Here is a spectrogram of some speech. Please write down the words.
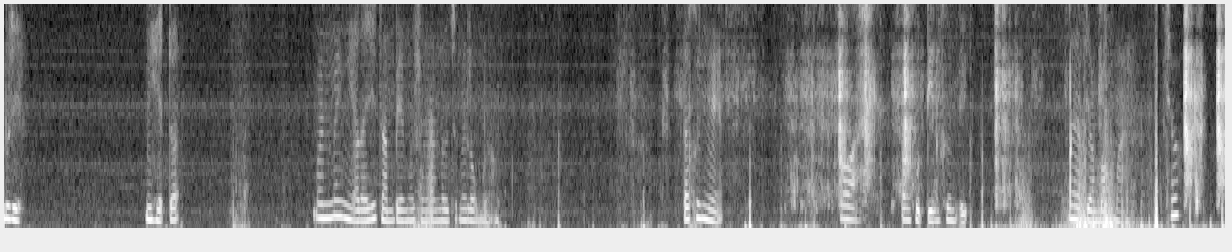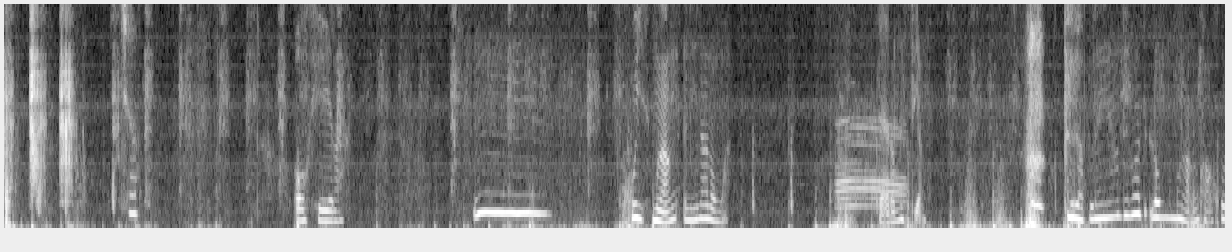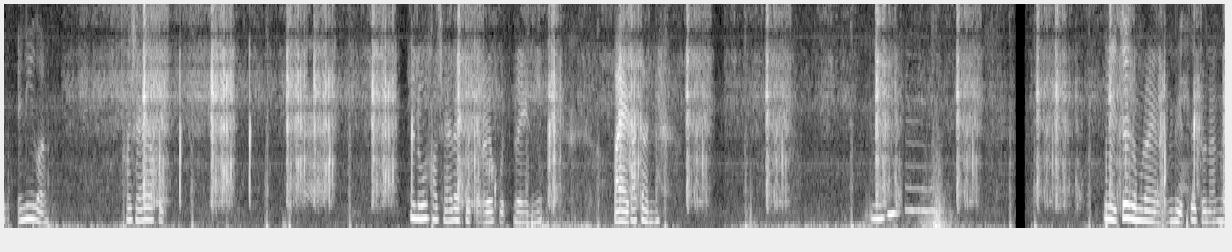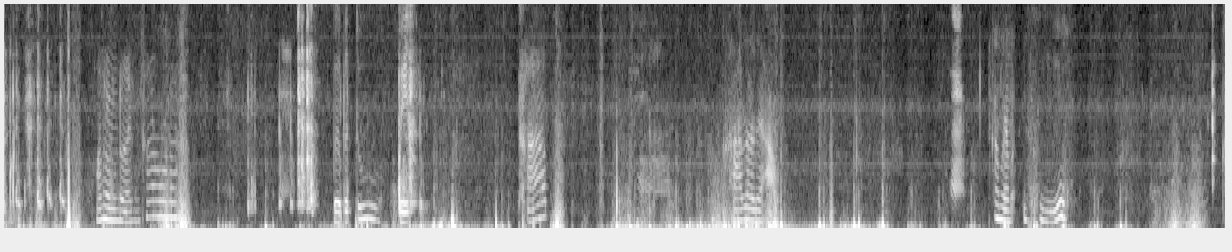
ดูดิ มีเห็ดด้วย มันไม่มีอะไรที่จำเป็นเพราะฉะนั้นเราจะไม่ลงเหมืองแล้วขึ้นไงอะโอ้ยต้องขุดดินขึ้นอีกน่าจะเตรียมบล็อกมาเชื่อเชื่อโอเคนะอืมหุยเหมือง อันนี้น่าลงว่ะ แต่เราไม่เสียงเกือบแล้วนึกว่าลงหมืองขอขุดไอ้นี่ก่อน เขาใช้อะไรขุดไม่รู้เขาใช้อะไรขุดแต่เราจะขุดเลยอย่างนี้ ไปแล้วกันนะมันเจอทำไรล่ะมันเจอตัวนั้นน่ะเขาทำอะไรของเขานะ เปิดประตู ปิดครับ ครับเราจะเอาทำไมมันโอ้โห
